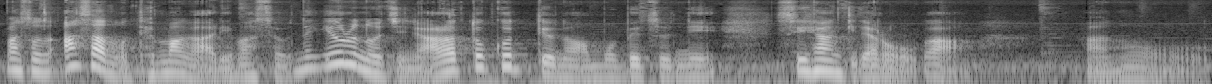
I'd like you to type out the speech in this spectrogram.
まあ、その朝の手間がありますよね夜のうちに洗っとくっていうのはもう別に炊飯器だろうがあの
